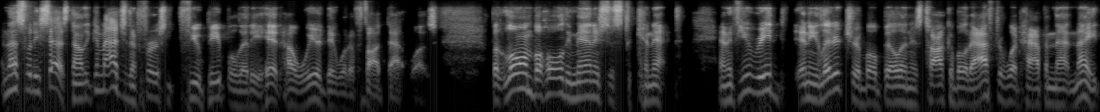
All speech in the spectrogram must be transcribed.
And that's what he says. Now, you can imagine the first few people that he hit, how weird they would have thought that was. But lo and behold, he manages to connect. And if you read any literature about Bill and his talk about after what happened that night,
